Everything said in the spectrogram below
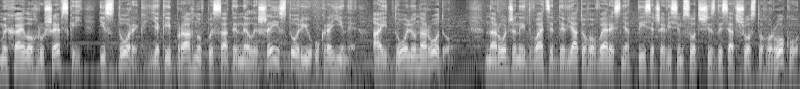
Михайло Грушевський історик, який прагнув писати не лише історію України, а й долю народу. Народжений 29 вересня 1866 року,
